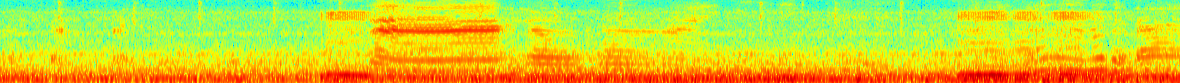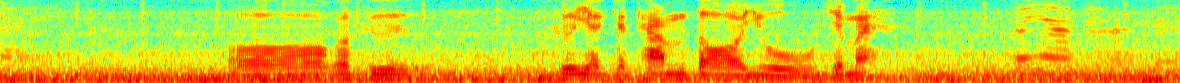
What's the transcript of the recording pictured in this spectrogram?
ก็สั่งไปอืมหาเช่าห้องอะไรนี้อืมอืมอืมน่าจะได้อ๋อก็คือ คืออยากจะทำต่ออยู่ใช่ไหมก็อยากทำนะ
